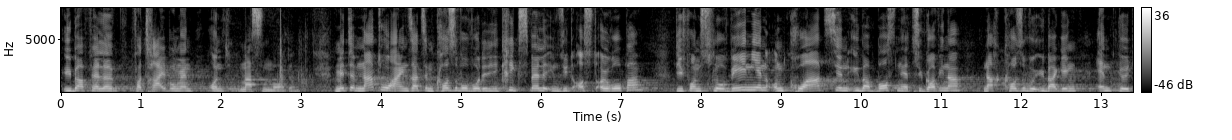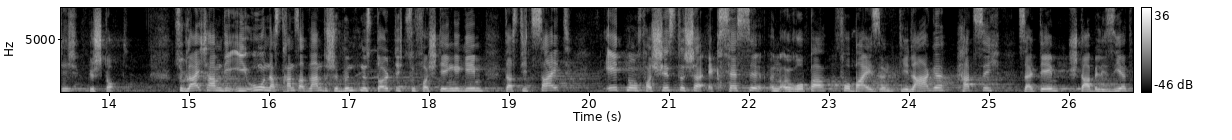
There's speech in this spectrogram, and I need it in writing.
Überfälle, Vertreibungen und Massenmorde. Mit dem NATO-Einsatz im Kosovo wurde die Kriegswelle in Südosteuropa, die von Slowenien und Kroatien über Bosnien-Herzegowina nach Kosovo überging, endgültig gestoppt. Zugleich haben die EU und das transatlantische Bündnis deutlich zu verstehen gegeben, dass die Zeit ethnofaschistischer Exzesse in Europa vorbei sind. Die Lage hat sich seitdem stabilisiert,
